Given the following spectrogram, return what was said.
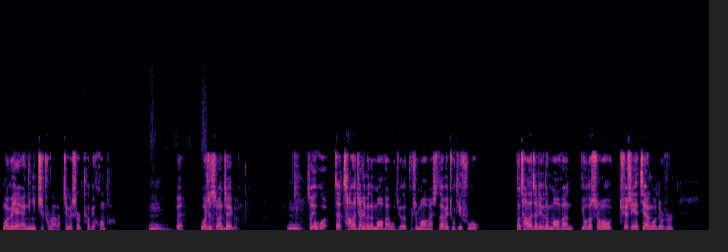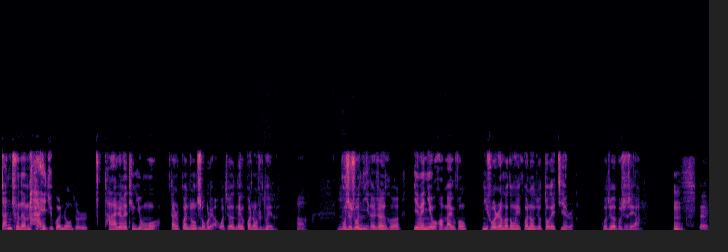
某个演员给你指出来了这个事儿特别荒唐。嗯，对，我是喜欢这个。嗯，所以我在藏在这里面的冒犯，我觉得不是冒犯，是在为主题服务。不藏在这里面的冒犯，有的时候确实也见过，就是。单纯的 骂一句观众，就是他还认为挺幽默，但是观众受不了。我觉得那个观众是对的啊，不是说你的任何，因为你有话麦克风，你说任何东西，观众就都得接着。我觉得不是这样。嗯，对，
